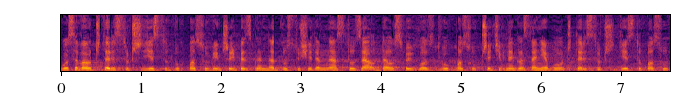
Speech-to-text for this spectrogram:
Głosowało 432 posłów, większość bezwzględna 217. Za oddało swój głos dwóch posłów. Przeciwnego zdania było 430 posłów.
